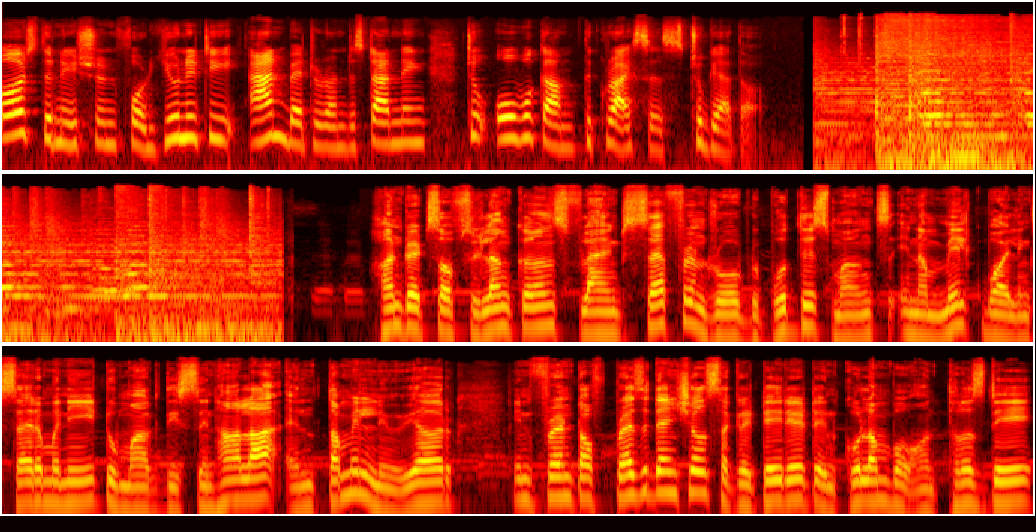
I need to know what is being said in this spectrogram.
urged the nation for unity and better understanding to overcome the crisis together. Hundreds of Sri Lankans flanked saffron-robed Buddhist monks in a milk-boiling ceremony to mark the Sinhala and Tamil New Year in front of Presidential Secretariat in Colombo on Thursday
